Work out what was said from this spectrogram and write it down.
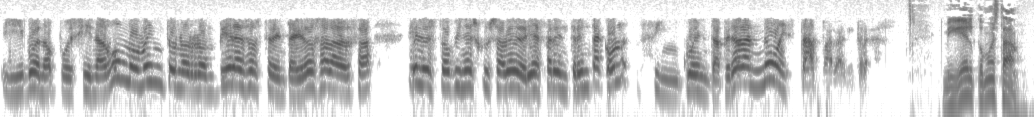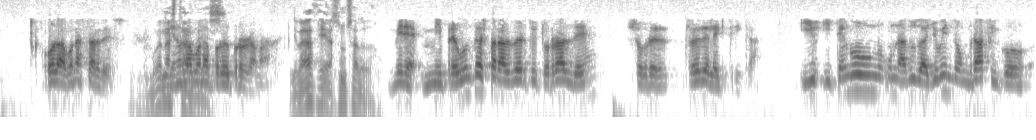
Y bueno, pues si en algún momento nos rompiera esos 32 al alza, el stop inexcusable debería estar en 30 con 50, pero ahora no está para entrar. Miguel, ¿cómo está? Hola, buenas tardes. Buenas y enhorabuena por el programa. Gracias, un saludo. Mire, mi pregunta es para Alberto Iturralde sobre red eléctrica. Y, tengo una duda. Yo viendo un gráfico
